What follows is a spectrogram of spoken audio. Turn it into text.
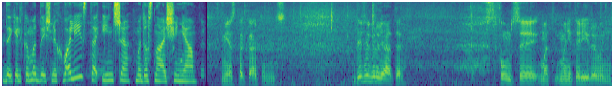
декілька медичних валіз та інше медоснащення. место капельницы. Дефибриллятор с функцией мот- мониторирования.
